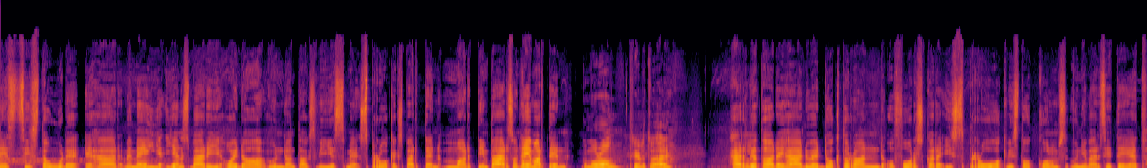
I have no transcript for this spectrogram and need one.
Näst sista ordet är här med mig, Jens Berg, och idag undantagsvis med språkexperten Martin Persson. Hej Martin! God morgon, trevligt att vara här. Härligt att ha dig här. Du är doktorand och forskare i språk vid Stockholms universitet.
